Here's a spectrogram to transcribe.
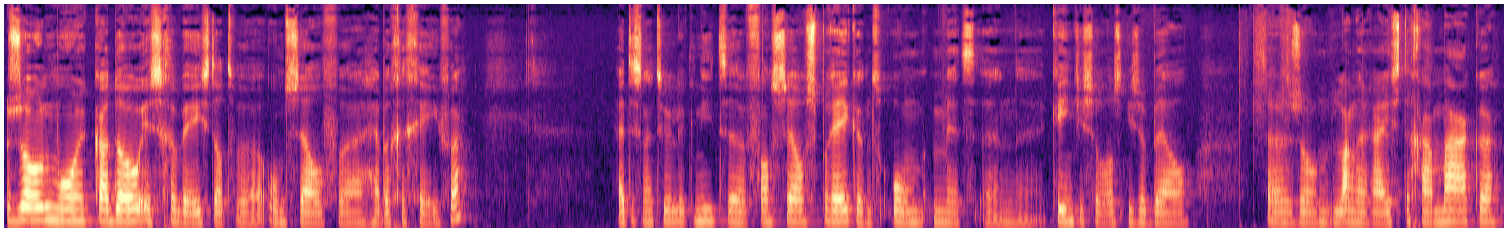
zo'n mooi cadeau is geweest dat we onszelf uh, hebben gegeven. Het is natuurlijk niet uh, vanzelfsprekend om met een uh, kindje zoals Isabel zo'n lange reis te gaan maken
